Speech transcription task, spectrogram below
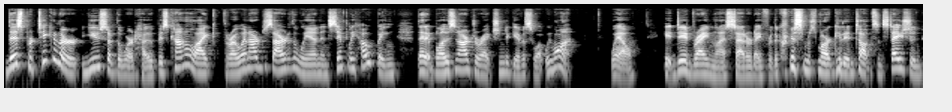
This particular use of the word hope is kind of like throwing our desire to the wind and simply hoping that it blows in our direction to give us what we want. Well, it did rain last Saturday for the Christmas market in Thompson Station,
